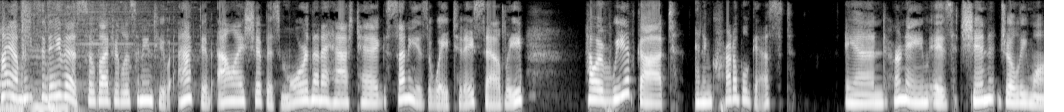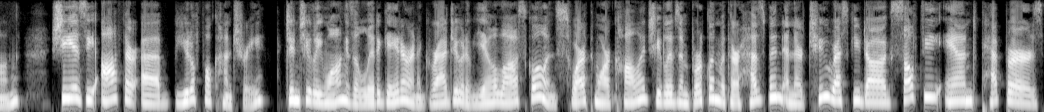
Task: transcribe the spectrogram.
Hi, I'm Lisa Davis. So glad you're listening to Active Allyship is more than a hashtag. Sunny is away today, sadly. However, we have got an incredible guest and her name is Qian Julie Wang. She is the author of Beautiful Country. Qian Julie Wang is a litigator and a graduate of Yale Law School and Swarthmore College. She lives in Brooklyn with her husband and their two rescue dogs, Salty and Peppers.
